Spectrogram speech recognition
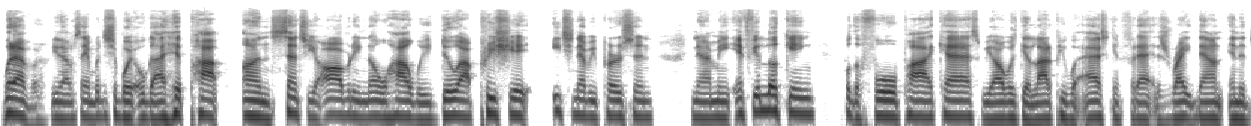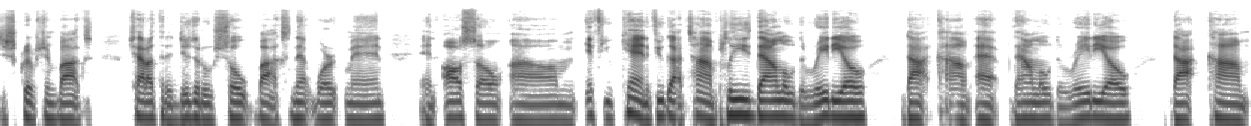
Whatever, you know what I'm saying? But this your boy, Oh God Hip Hop Uncensored. You already know how we do. I appreciate each and every person. You know what I mean? If you're looking for the full podcast, we always get a lot of people asking for that. It's right down in the description box. Shout out to the Digital Soapbox Network, man. And also, um, if you can, if you got time, please download the radio.com app. Download the radio com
